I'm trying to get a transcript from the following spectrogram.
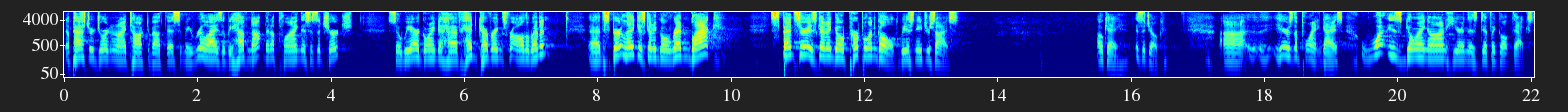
Now, Pastor Jordan and I talked about this, and we realized that we have not been applying this as a church. So we are going to have head coverings for all the women. Uh, the Spirit Lake is going to go red and black. Spencer is going to go purple and gold. We just need your size. Okay, it's a joke. Uh, here's the point, guys. What is going on here in this difficult text?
